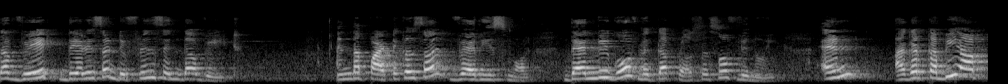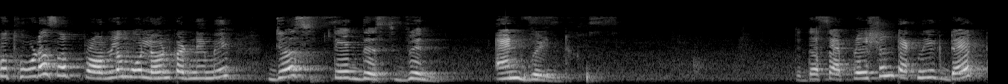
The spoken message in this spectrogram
the weight there is a difference in the weight and the particles are very small. Then we go with the process of winnowing. And अगर कभी आपको थोड़ा सा प्रॉब्लम हो लर्न करने में just take this win and wind the separation technique that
